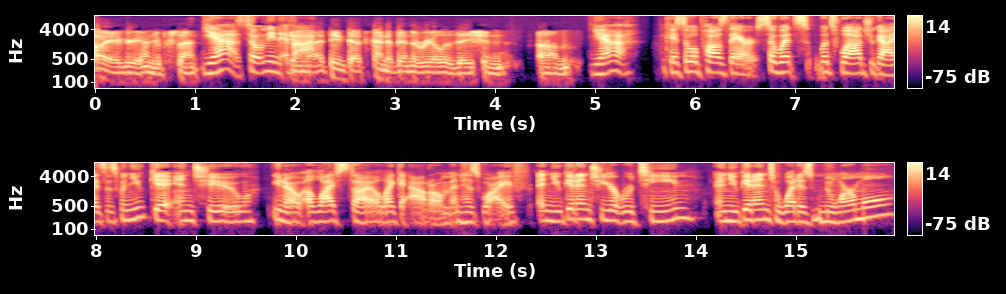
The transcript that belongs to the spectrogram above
I agree 100%. Yeah. So, I mean, if And I, I think that's kind of been the realization. Um, yeah. Okay, so we'll pause there. So what's what's wild, you guys, is when you get into you know a lifestyle like Adam and his wife, and you get into your routine, and you get into what is normal,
